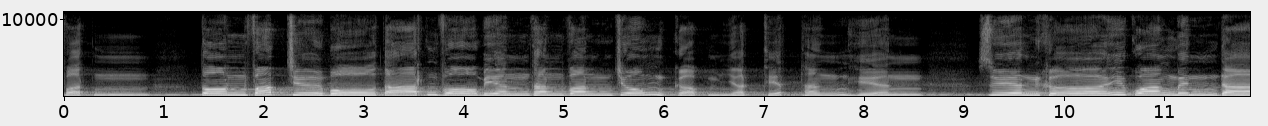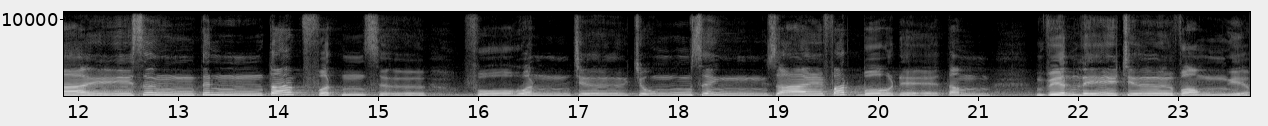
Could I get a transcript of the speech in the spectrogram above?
Phật. Tôn pháp chư Bồ Tát vô biên thân văn chúng cập nhất thiết thánh hiền. Duyên khởi quang minh đại xưng tinh tác Phật sự. Phổ huân chư chúng sinh giải phát bồ đề tâm viễn lý chư vọng nghiệp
